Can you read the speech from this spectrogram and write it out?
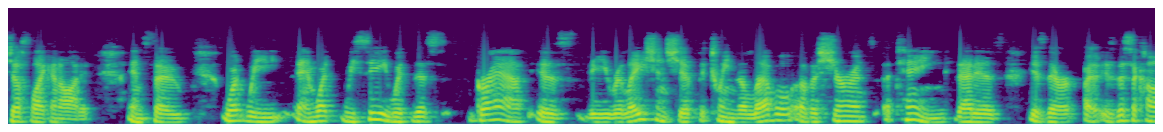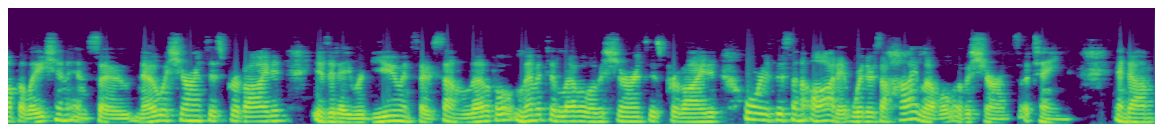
just like an audit. And so, what we and what we see with this graph is the relationship between the level of assurance attained, that is, is there uh, is this a compilation and so no assurance is provided? Is it a review and so some level limited level of assurance is provided, or is this an audit where there's a high level of assurance attained? And um,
